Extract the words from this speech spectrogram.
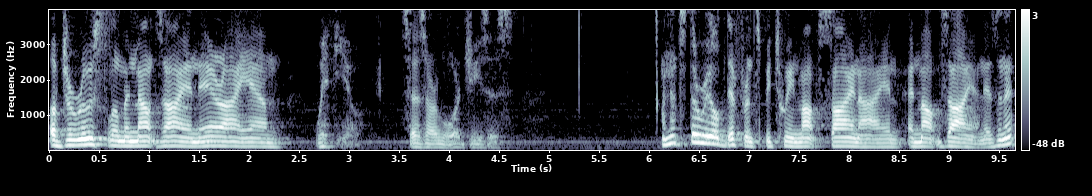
of Jerusalem and Mount Zion, there I am with you, says our Lord Jesus. And that's the real difference between Mount Sinai and, and Mount Zion, isn't it?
